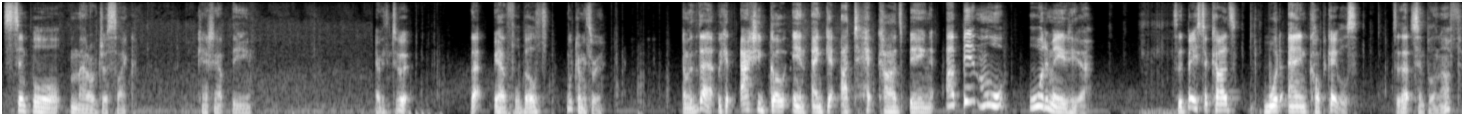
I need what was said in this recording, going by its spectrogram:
simple matter of just like connecting up the everything to it. That we have full build wood coming through. And with that, we can actually go in and get our tech cards being a bit more automated here. So the base tech cards, wood and copper cables. So that's simple enough.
